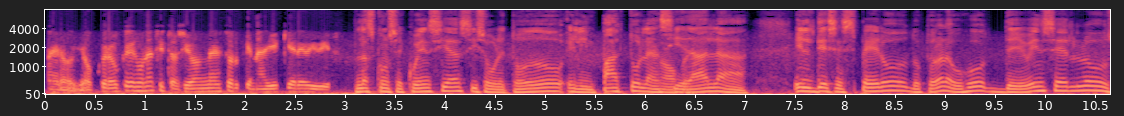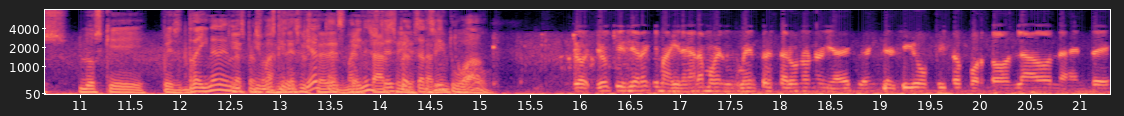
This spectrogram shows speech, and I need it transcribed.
pero yo creo que es una situación, Néstor, que nadie quiere vivir. Las consecuencias y sobre todo el impacto, la ansiedad, la el desespero, doctor Araujo, deben ser los los que pues reinan en las personas que Imagínese usted despiertan. Imagínese usted despertarse intubado. intubado. Yo, yo quisiera que imagináramos el momento de estar en una unidad de cuidado intensivo, pitos por todos lados, la gente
